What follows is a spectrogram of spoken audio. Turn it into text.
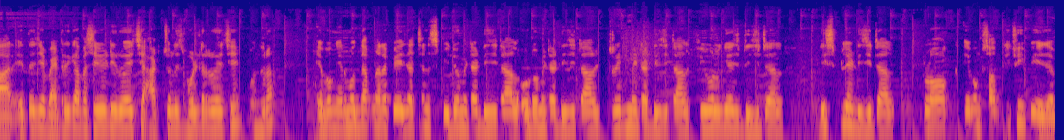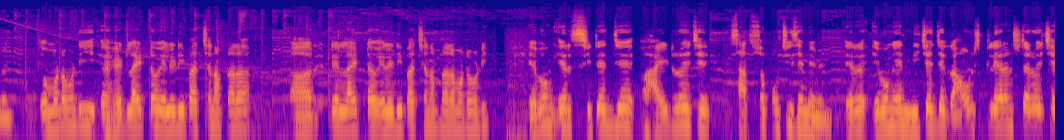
আর এতে যে ব্যাটারি ক্যাপাসিটি রয়েছে, আটচল্লিশ ভোল্টের রয়েছে, বন্ধুরা। এবং এর মধ্যে আপনারা পেয়ে যাচ্ছেন speedometer digital odometer digital trip meter digital fuel gauge digital display digital clock এবং সব কিছুই পেয়ে যাবেন। তো মোটামুটি হেডলাইটটাও এলইডি পাচ্ছেন আপনারা, আর টেল লাইটটাও এলইডি পাচ্ছেন আপনারা মোটামুটি। এবং এর সিটের যে হাইট রয়েছে, সাতশো পঁচিশ এমএম এর। এবং এর নিচের যে গ্রাউন্ড ক্লিয়ারেন্সটা রয়েছে,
